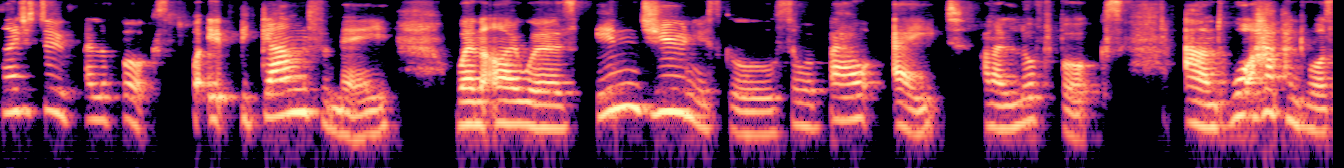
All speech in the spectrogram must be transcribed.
And I just do. I love books. But it began for me when I was in junior school, so about eight, and I loved books. And what happened was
